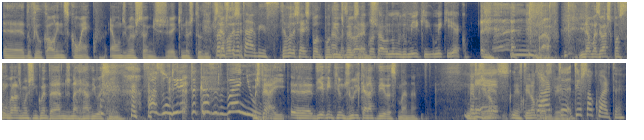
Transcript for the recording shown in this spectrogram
eh, do Phil Collins com eco. É um dos meus sonhos aqui no estúdio. Já Vamos vou deixar, tratar disso. já vou deixar isto para, o- para o Ah, dia mas dos meus agora anos. encontrar o número do Mickey, o Mickey Eco. Bravo. Não, mas eu acho que posso celebrar os meus 50 anos na rádio assim. Faz um direto da casa de banho. Mas espera aí, eh, dia 21 de julho, caraca dia da semana. Neste dia É, não- neste dia não posso quarta, ver. terça ou quarta?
